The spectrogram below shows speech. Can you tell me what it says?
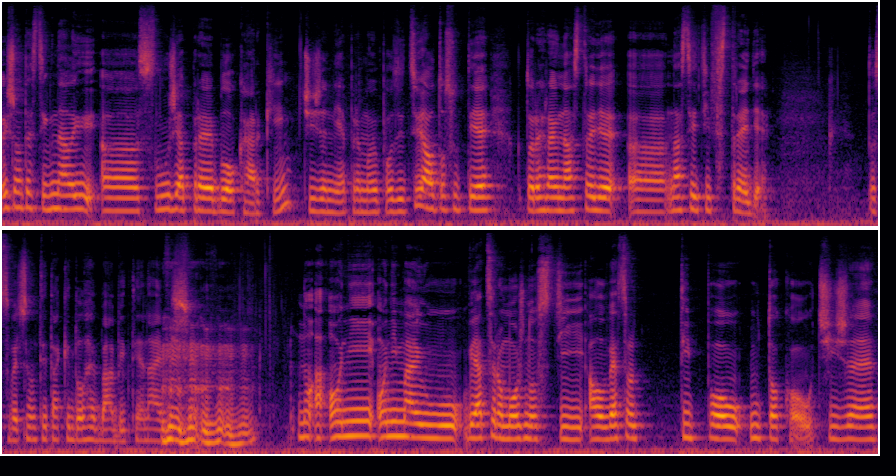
väčšinou tie signály uh, slúžia pre blokárky, čiže nie pre moju pozíciu, ale to sú tie, ktoré hrajú na, strede, uh, na sieti v strede. To sú väčšinou tie také dlhé baby, tie najvyššie. No a oni, oni majú viacero možností, alebo viacero typov útokov, čiže,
